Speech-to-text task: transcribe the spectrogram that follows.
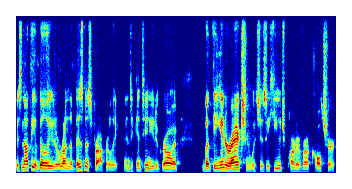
is not the ability to run the business properly and to continue to grow it, but the interaction, which is a huge part of our culture,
